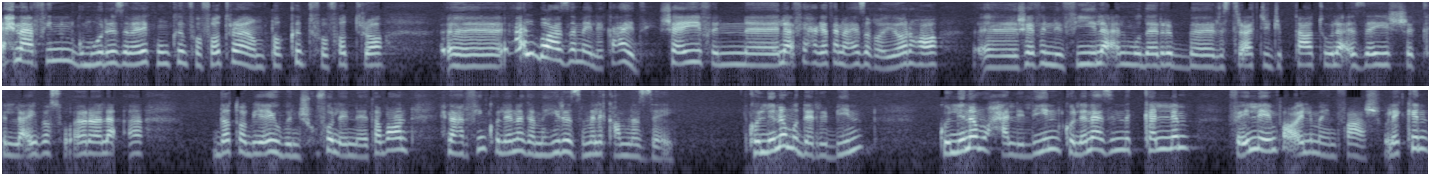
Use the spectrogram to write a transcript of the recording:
إحنا عارفين إن جمهور الزمالك ممكن في فترة ينتقد في فترة آه، قلبه على الزمالك عادي. شايف إن آه، لا في حاجات أنا عايز أغيرها. آه، شايف إن في لا المدرب الاستراتيجي بتاعته لا إزاي يشرك اللعيبة صغيرة لا ده طبيعي وبنشوفه لأن طبعا إحنا عارفين كلنا جماهير الزمالك عاملة إزاي. كلنا مدربين كلنا محللين كلنا عايزين نتكلم في إيه اللي ينفع وإيه اللي ما ينفعش. ولكن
